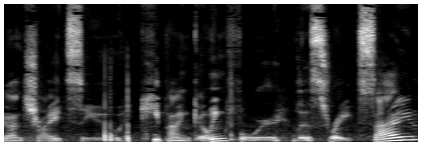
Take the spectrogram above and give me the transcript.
Gonna try to keep on going for this right side.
